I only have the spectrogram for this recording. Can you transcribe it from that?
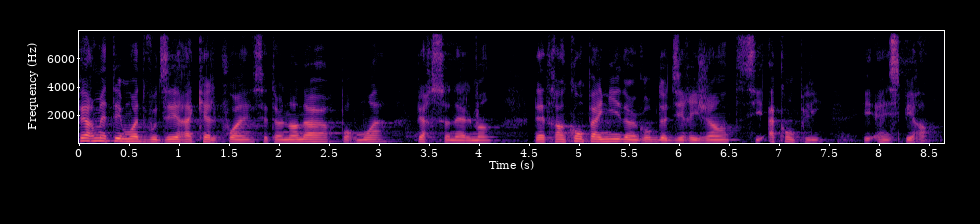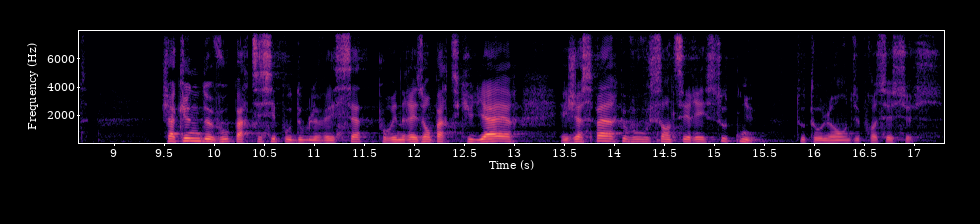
permettez-moi de vous dire à quel point c'est un honneur pour moi, personnellement, d'être en compagnie d'un groupe de dirigeantes si accomplies et inspirantes. Chacune de vous participe au W7 pour une raison particulière et j'espère que vous vous sentirez soutenu tout au long du processus.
